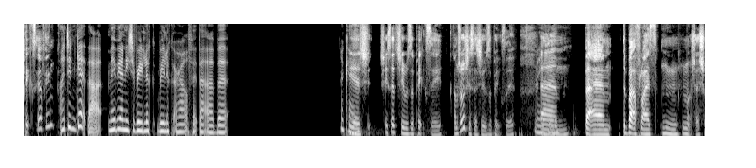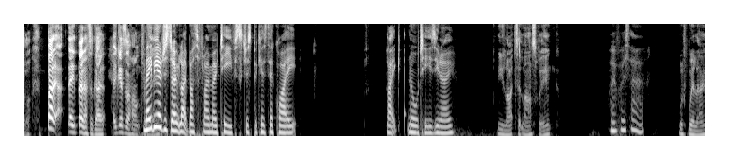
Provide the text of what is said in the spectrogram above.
pixie, I think. I didn't get that. Maybe I need to relook relook at her outfit better, but okay. Yeah, she, she said she was a pixie. I'm sure she said she was a pixie. maybe. Um, but um, the butterflies, hmm, I'm not so sure. But uh, they don't have to go. It gets a honk. Maybe me. I just don't like butterfly motifs just because they're quite like naughties, you know. you liked it last week Where was that? with Willow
